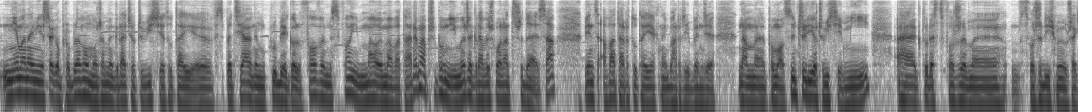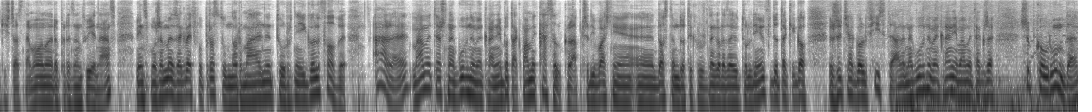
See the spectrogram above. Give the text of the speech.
Nie ma najmniejszego problemu, możemy grać oczywiście tutaj e, w specjalnym klubie golfowym swoim małym awatarem, a przypomnijmy, że gra wyszła na 3DS-a, więc awatar tutaj jak najbardziej będzie nam e, pomocny, czyli oczywiście mi, e, które stworzymy, stworzyliśmy już jakiś czas temu, ono reprezentuje nas, więc możemy zagrać po prostu normalny turniej golfowy. Ale mamy też na głównym ekranie, bo tak, mamy Castle Club, czyli właśnie dostęp do tych różnego rodzaju turniejów i do takiego życia golfisty, ale na głównym ekranie mamy także szybką rundę,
